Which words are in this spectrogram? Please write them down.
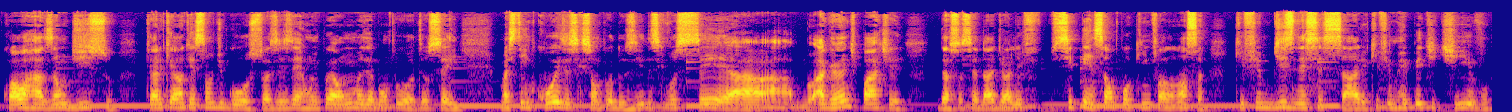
Qual a razão disso? Claro que é uma questão de gosto. Às vezes é ruim para um, mas é bom para o outro, eu sei. Mas tem coisas que são produzidas que você, a, a grande parte da sociedade olha e se pensar um pouquinho fala, nossa, que filme desnecessário, que filme repetitivo,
